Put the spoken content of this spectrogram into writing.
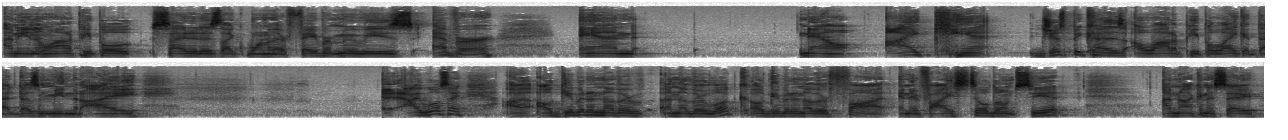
I mean, a lot of people cite it as like one of their favorite movies ever. And now I can't just because a lot of people like it, that doesn't mean that I. I will say I- I'll give it another another look. I'll give it another thought, and if I still don't see it, I'm not going to say,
